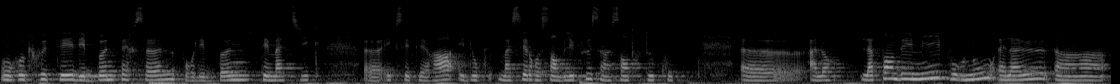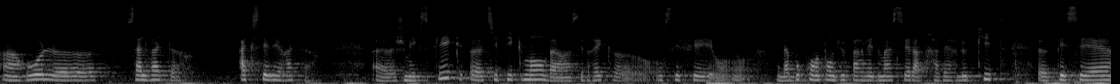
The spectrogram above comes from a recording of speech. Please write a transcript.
on recrutait les bonnes personnes pour les bonnes thématiques, etc. Et donc, Massel ressemblait plus à un centre de coût. alors, la pandémie, pour nous, elle a eu un rôle salvateur, accélérateur. Euh, je m'explique. Euh, typiquement, ben, c'est vrai qu'on s'est fait, on, a beaucoup entendu parler de Massel à travers le kit euh, PCR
